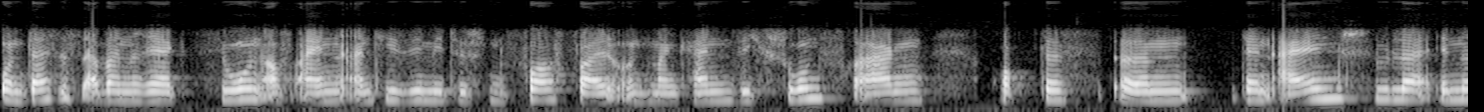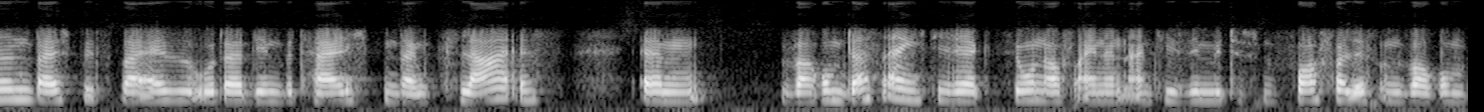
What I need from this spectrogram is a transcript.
Und das ist aber eine Reaktion auf einen antisemitischen Vorfall. Und man kann sich schon fragen, ob das ähm, denn allen SchülerInnen beispielsweise oder den Beteiligten dann klar ist, ähm, warum das eigentlich die Reaktion auf einen antisemitischen Vorfall ist und warum,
